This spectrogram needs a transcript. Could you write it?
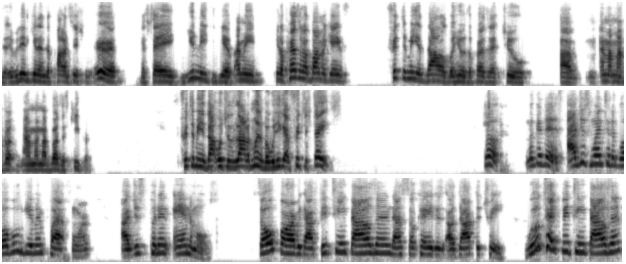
we need to get into politician era and say you need to give. I mean, you know, President Obama gave fifty million dollars when he was the president to uh, am I my bro- am I my brother's keeper? Fifty million dollars, which is a lot of money, but when you got fifty states, look, look at this. I just went to the Global Giving platform. I just put in animals. So far, we got fifteen thousand. That's okay to adopt a tree. We'll take fifteen thousand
